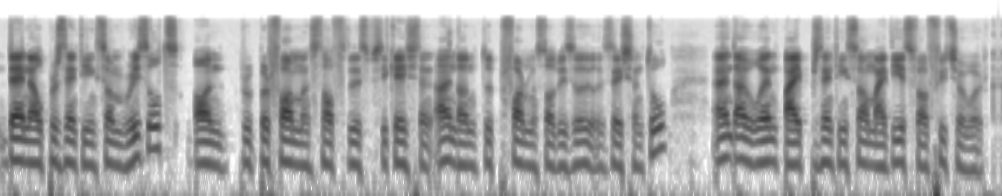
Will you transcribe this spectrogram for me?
Then I'll presenting some results on the performance of the specification and on the performance of the visualization tool. And I will end by presenting some ideas for future work.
